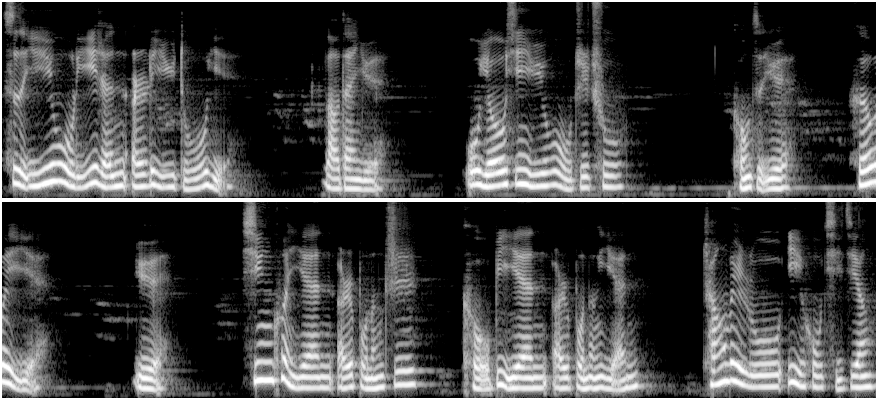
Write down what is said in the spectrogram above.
似一物离人而立于独也。”老聃曰：“吾犹心于物之初。”孔子曰：“何谓也？”曰：“心困焉而不能知，口闭焉而不能言，常谓汝异乎其将？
